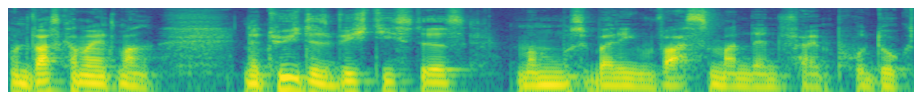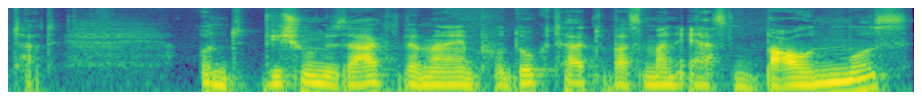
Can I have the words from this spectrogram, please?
und was kann man jetzt machen? Natürlich das Wichtigste ist, man muss überlegen, was man denn für ein Produkt hat. Und wie schon gesagt, wenn man ein Produkt hat, was man erst bauen muss,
